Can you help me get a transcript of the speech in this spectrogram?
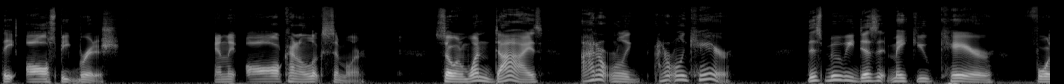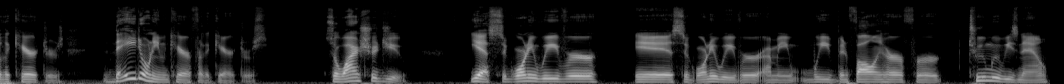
They all speak British. And they all kind of look similar. So when one dies, I don't really I don't really care. This movie doesn't make you care for the characters. They don't even care for the characters. So why should you? Yes, Sigourney Weaver is Sigourney Weaver. I mean, we've been following her for two movies now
